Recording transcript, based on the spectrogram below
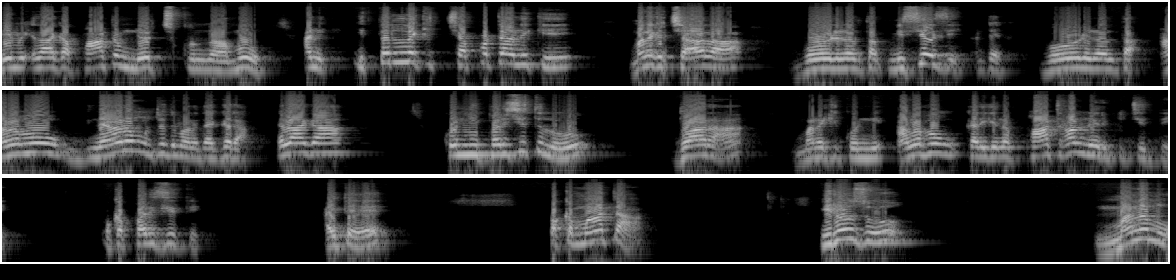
మేము ఇలాగ పాఠం నేర్చుకున్నాము అని ఇతరులకి చెప్పటానికి మనకు చాలా బోడినంత మిసేజ్ అంటే బోడినంత అనుభవం జ్ఞానం ఉంటుంది మన దగ్గర. ఎలాగా? కొన్ని పరిస్థితులు ద్వారా మనకి కొన్ని అనుభవం కలిగిన పాఠాలు నేర్పించింది. ఒక పరిస్థితి. అయితే ఒక మాట. ఈరోజు మనము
